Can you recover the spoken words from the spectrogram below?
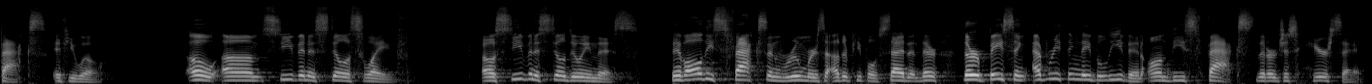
facts, if you will, oh, um, Stephen is still a slave. Oh, Stephen is still doing this. They have all these facts and rumors that other people have said, and they're, they're basing everything they believe in on these facts that are just hearsay.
